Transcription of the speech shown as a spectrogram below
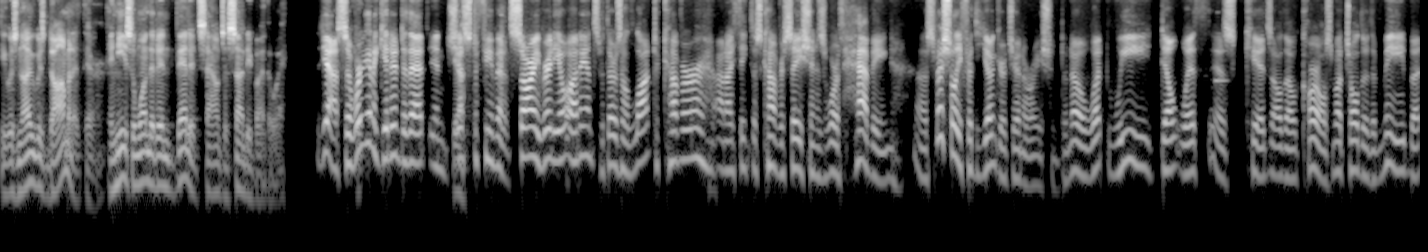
He was he was dominant there, and he's the one that invented Sounds of Sunday, by the way. Yeah, so we're going to get into that in just yeah. a few minutes. Sorry, radio audience, but there's a lot to cover, and I think this conversation is worth having, especially for the younger generation, to know what we dealt with as kids. Although Carl's much older than me, but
